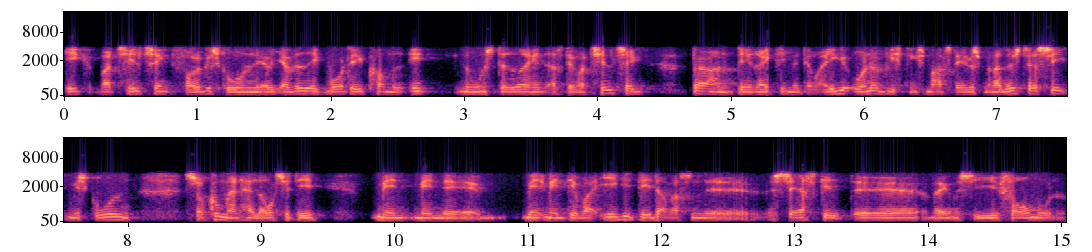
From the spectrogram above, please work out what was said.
ikke var tiltænkt folkeskolen. Jeg ved ikke, hvor det er kommet ind nogen steder hen. Altså, det var tiltænkt børn, det er rigtigt, men det var ikke undervisningsmateriale. Hvis man havde lyst til at se dem i skolen, så kunne man have lov til det. Men, men, øh, men, men det var ikke det, der var sådan øh, særskilt, øh, hvad kan man sige, formålet.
